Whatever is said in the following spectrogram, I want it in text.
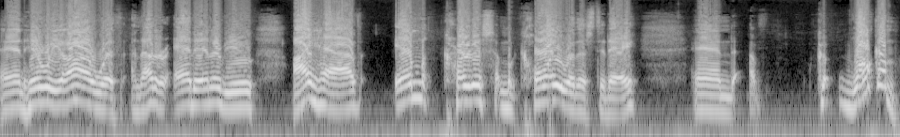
And here we are with another Ed interview. I have M. Curtis McCoy with us today. And uh, c- welcome.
